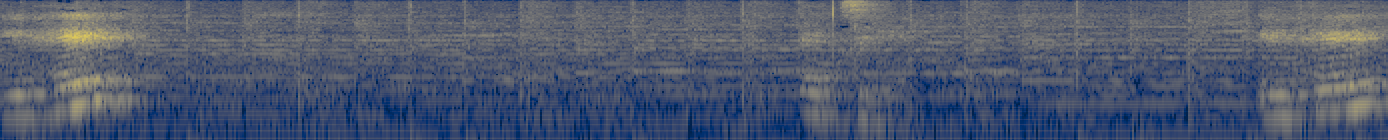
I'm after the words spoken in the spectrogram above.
Inhale. Exhale. Inhale.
